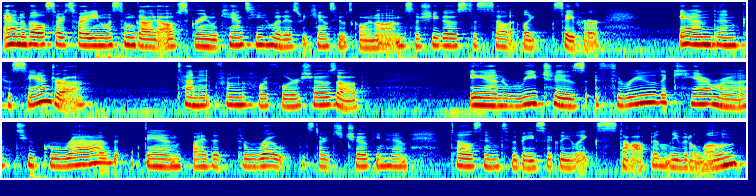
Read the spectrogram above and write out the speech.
Annabelle starts fighting with some guy off screen. We can't see who it is. We can't see what's going on. So she goes to sell it, like save her. And then Cassandra tenant from the fourth floor shows up and reaches through the camera to grab Dan by the throat and starts choking him, tells him to basically like stop and leave it alone.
